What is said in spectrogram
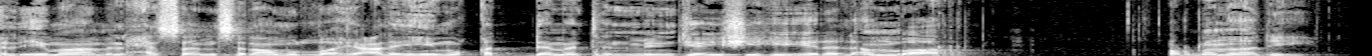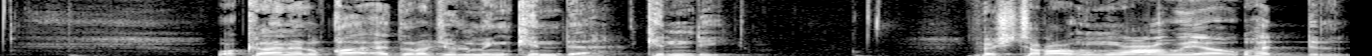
الإمام الحسن سلام الله عليه مقدمة من جيشه إلى الأنبار الرمادي. وكان القائد رجل من كندة كندي. فاشتراه معاوية وهد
